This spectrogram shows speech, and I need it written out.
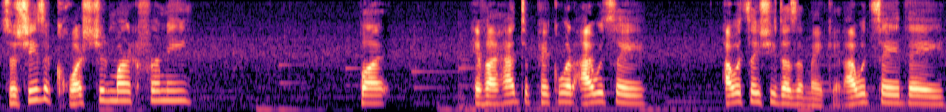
So she's a question mark for me. But if I had to pick one, I would say I would say she doesn't make it. I would say they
